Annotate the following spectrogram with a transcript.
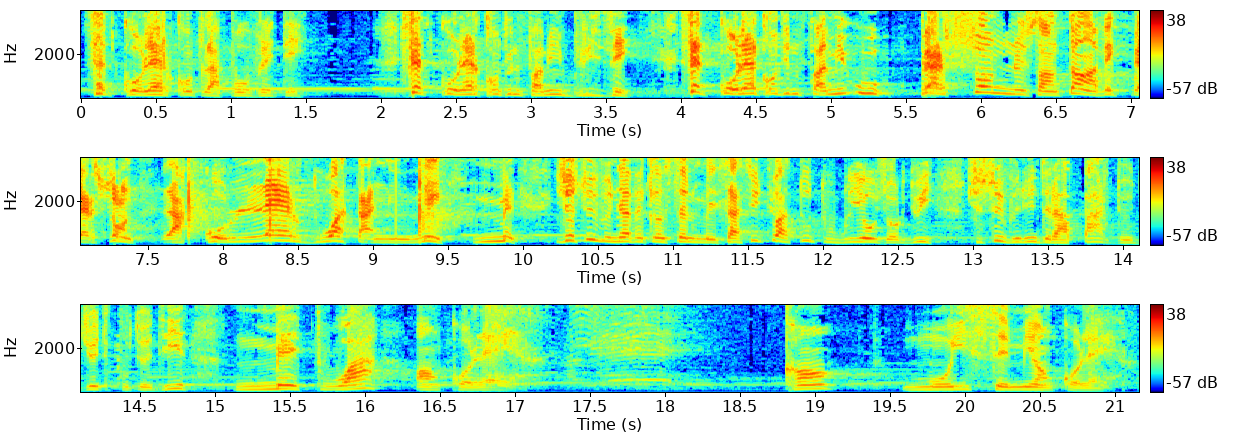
Cette colère contre la pauvreté. Cette colère contre une famille brisée. Cette colère contre une famille où personne ne s'entend avec personne. La colère doit t'animer. Mais je suis venu avec un seul message. Si tu as tout oublié aujourd'hui, je suis venu de la part de Dieu pour te dire, mets-toi en colère. Quand Moïse s'est mis en colère,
